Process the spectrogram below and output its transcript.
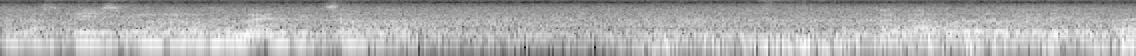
നല്ല സ്പേസുള്ള മനോഹരമായ ഒരു കിച്ചണാണ് മൊത്തം കബോർഡുകൾ ചെയ്തിട്ടുണ്ട്.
